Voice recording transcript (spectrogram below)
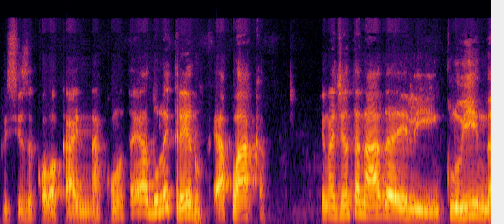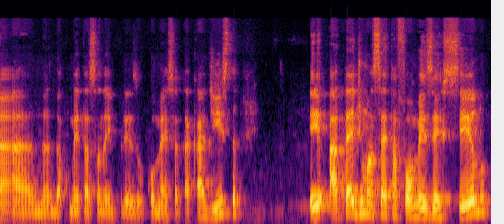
precisa colocar na conta é a do letreiro, é a placa. Porque não adianta nada ele incluir na, na documentação da empresa o comércio atacadista, e até de uma certa forma exercê-lo,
